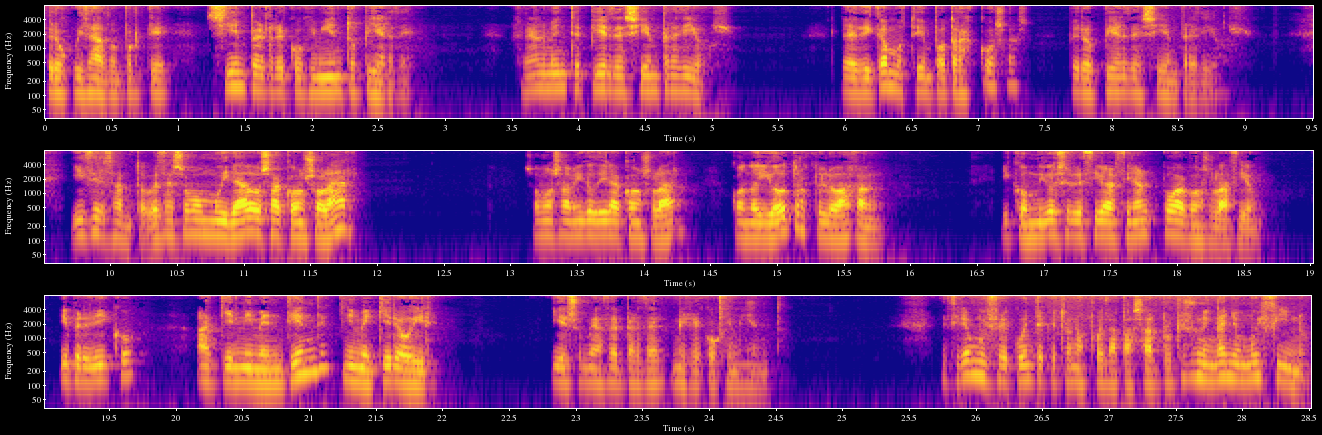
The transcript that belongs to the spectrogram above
pero cuidado, porque siempre el recogimiento pierde. Generalmente pierde siempre Dios. Le dedicamos tiempo a otras cosas, pero pierde siempre Dios. Y dice el santo, a veces somos muy dados a consolar. Somos amigos de ir a consolar cuando hay otros que lo hagan. Y conmigo se recibe al final poca consolación. Y predico a quien ni me entiende ni me quiere oír y eso me hace perder mi recogimiento. Es muy frecuente que esto nos pueda pasar, porque es un engaño muy fino.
